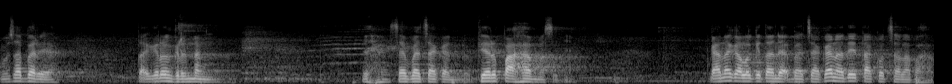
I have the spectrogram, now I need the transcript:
Mau sabar ya? Tak kira gerenang. Ya, saya bacakan biar paham maksudnya. Karena kalau kita tidak bacakan nanti takut salah paham.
